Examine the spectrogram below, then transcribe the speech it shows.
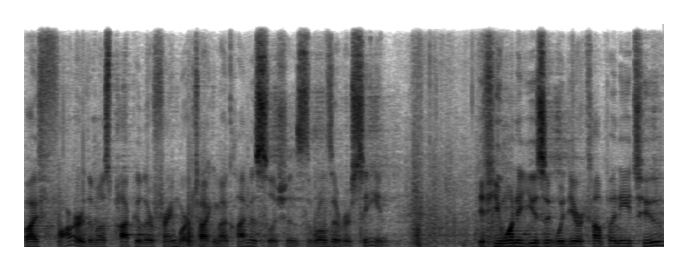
by far the most popular framework talking about climate solutions the world's ever seen. If you want to use it with your company too,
